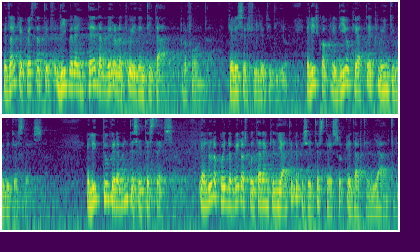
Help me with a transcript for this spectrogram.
Vedrai che questa libera in te davvero la tua identità profonda, che è l'essere figlio di Dio. E lì scopri Dio che è a te più intimo di te stesso. E lì tu veramente sei te stesso. E allora puoi davvero ascoltare anche gli altri perché sei te stesso e darti agli altri.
